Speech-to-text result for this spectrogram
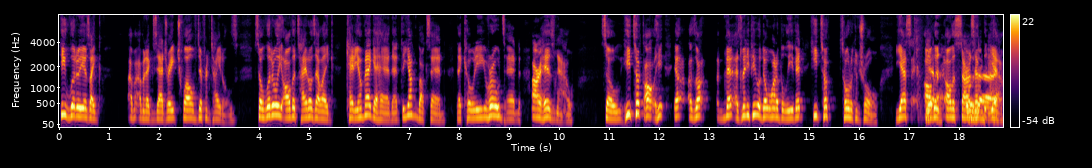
he literally is like I'm, I'm gonna exaggerate 12 different titles. So literally all the titles that like Kenny Omega had, that the Young Bucks had, that Cody Rhodes had, are his now. So he took all he as as many people don't want to believe it, he took total control. Yes, all yeah. the all the stars was, have uh, yeah.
